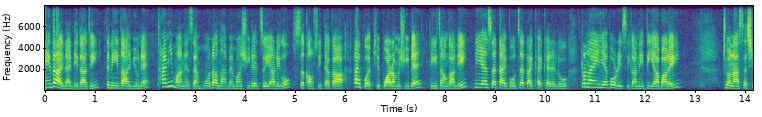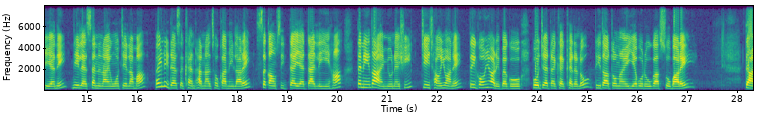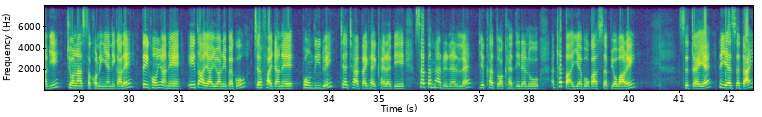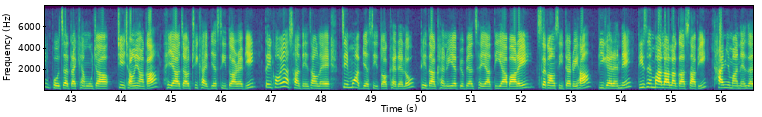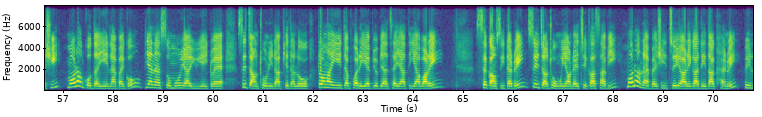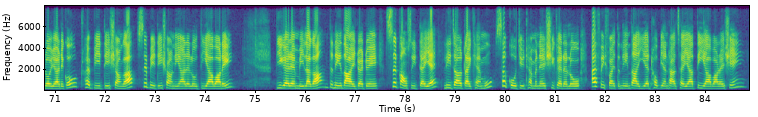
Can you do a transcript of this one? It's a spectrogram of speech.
နင်္သာရီနိုင်ဒေသကြီးတနင်္သာရီမြို့နယ်ထိုင်းမြန်မာနယ်စပ်မှွန်းတောင်လမ်းဘက်မှာရှိတဲ့ကျေးရွာတွေကိုစစ်ကောင်စီတပ်ကတိုက်ပွဲဖြစ်ပွားတာမရှိပဲလေကြောင်းကနေနှစ်ရက်ဆက်တိုက်ဗုံးချက်တိုက်ခတ်ခဲ့တယ်လို့တွန်လိုင်းရဲဘော်တွေစီကနေသိရပါတယ်။ဂျွန်လာ18ရက်နေ့နေ့လယ်12နာရီဝန်းကျင်လောက်မှာဗိတ်လီတပ်စခန်းဌာနချုပ်ကနေလာတဲ့စစ်ကောင်စီတပ်ရဲ့တိုက်လေရင်ဟာတနင်္သာရီမြို့နယ်ရှိကြေချောင်းရွာနဲ့တေကုန်းရွာတွေဘက်ကိုဗိုလ်ချက်တိုက်ခတ်ခဲ့တယ်လို့ဒေသတွန်လိုင်းရဲဘော်တို့ကဆိုပါတယ်။ ဒါအပြင်ဂျွန်လာ18ရက်နေ့ကလည်းတိတ်ခွန်ရွာနဲ့အေးတာယာရွာတွေဘက်ကိုဂျက်ဖိုက်တာနဲ့ဘုံသီးတွေကြက်ချတိုက်ခတ်ခဲ့တဲ့ပြင်ဆက်တနတ်တွေနဲ့လည်းပြစ်ခတ်သွားခဲ့သေးတယ်လို့အထက်ပါရဲဘော်ကဆက်ပြောပါတယ် စစ်တပ်ရဲ့နှစ်ရက်ဆက်တိုင်းဗိုလ်ချက်တိုက်ခတ်မှုကြောင့်ကြေချောင်းရွာကဖျားကြောင်ထိခိုက်ပျက်စီးသွားတဲ့ပြင်တိတ်ခွန်ရွာဆန်တင်ကြောင့်လည်းကြေမွပျက်စီးသွားခဲ့တယ်လို့ဒေတာခန်တွေရဲ့ပြောပြချက်ရသိရပါတယ်စစ်ကောင်စီတပ်တွေဟာပြီးခဲ့တဲ့နှစ်ဒီဇင်ဘာလလကစပြီးထိုင်းမြန်မာနယ်စပ်ရှိမော်တော်ကိုတရေးလမ်းပိုက်ကိုပြန်လည်စုံမွန်းရယူရေးအတွက်စစ်ကြောင်းထိုးနေတာဖြစ်တယ်လို့တော်လိုင်းရေးတပ်ဖွဲ့တွေရဲ့ပြောပြချက်ရသိရပါတယ် စစ်ကောင်စီတပ်တွေစစ်ကြောထုံဝင်ရောက်တဲ့ခြေကားစားပြီးမော်နော်လန်ပဲရှိကျေးရွာတွေကဒေသခံတွေဘေးလော်ရွာတွေကိုထွက်ပြေးတေးရှောင်ကစစ်ပေတေးရှောင်နေရတယ်လို့သိရပါတယ်။ပြီးခဲ့တဲ့မေလကတနင်္သာရီတပ်တွင်စစ်ကောင်စီတပ်ရဲ့လီကြောက်တိုက်ခတ်မှု16ကြီးထပ်မံရှိခဲ့တယ်လို့ FA5 တနင်္သာရီရဲ့ထုတ်ပြန်ထားချက်အရသိရပါတယ်ရှင်။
